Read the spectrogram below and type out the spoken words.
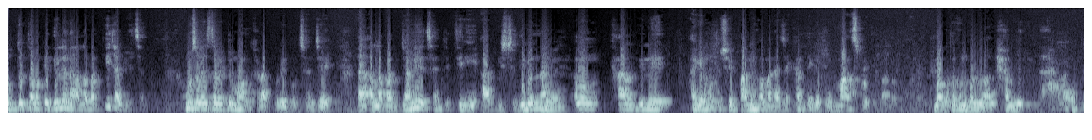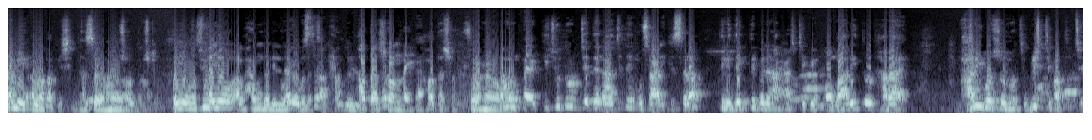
উত্তর তো আমাকে দিলে না আল্লাহ কি জানিয়েছেন? মুসা আলাইহিস সালাম একটু মন খারাপ করে বলছেন যে আহ, আল্লাহ পাক জানিয়েছেন যে তিনি আর বৃষ্টি দিবেন না এবং খাল বিলে আগের মতো সে পানি হবে না যেখান থেকে তুমি মাছ পেতে পারো। বক তখন বলল আলহামদুলিল্লাহ। আমি আল্লাহ পাকের সিদ্ধান্ত সন্তুষ্ট। ওই অবস্থায়ও আলহামদুলিল্লাহ ওই বলেছে অবস্থায় আলহামদুলিল্লাহ। হতাশ হন নাই। হ্যাঁ, হতাশ হন এবং কিছু দূর যেতে না যেতে মুসা আলাইহিস সালাম তিনি দেখতে পেলেন আকাশ থেকে অবারিত ধারায় ভারী বর্ষণ হচ্ছে বৃষ্টিপাত হচ্ছে।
